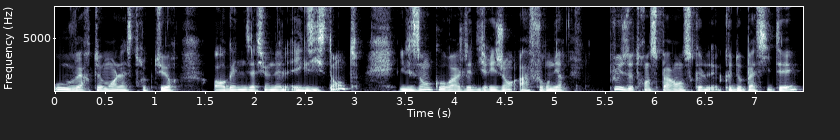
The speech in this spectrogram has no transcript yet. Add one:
ouvertement la structure organisationnelle existante. Ils encouragent les dirigeants à fournir plus de transparence que, d'opacité.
